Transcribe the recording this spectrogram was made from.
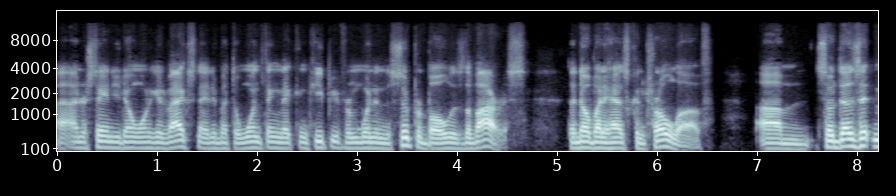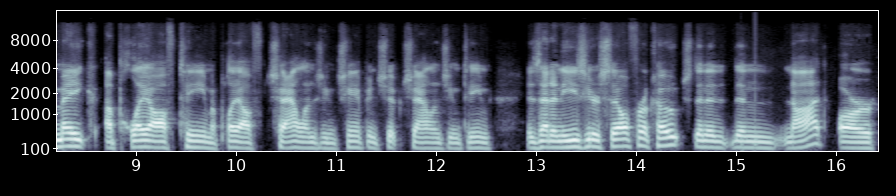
I understand you don't want to get vaccinated, but the one thing that can keep you from winning the Super Bowl is the virus that nobody has control of." Um, so does it make a playoff team, a playoff challenging, championship challenging team? Is that an easier sell for a coach than it, than not, or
